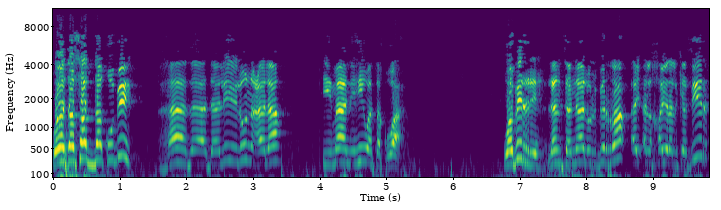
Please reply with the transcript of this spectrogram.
ويتصدق به هذا دليل على إيمانه وتقواه. وبره لن تنالوا البر أي الخير الكثير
